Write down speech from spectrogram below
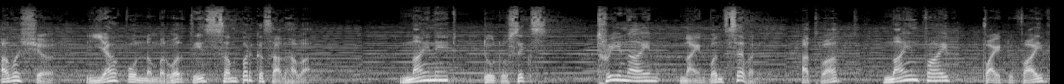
अवश्य या फोन नंबरवरती संपर्क साधावा. Nine eight two two six three nine nine one seven अथवा nine five five two five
